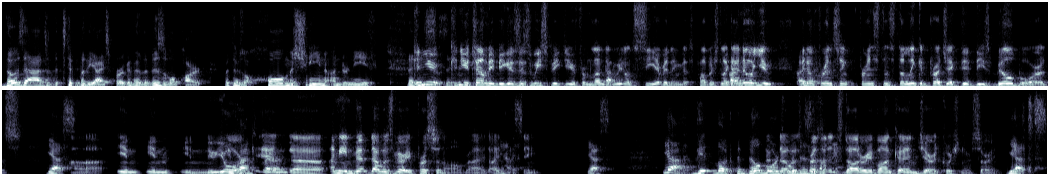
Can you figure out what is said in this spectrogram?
those ads are the tip of the iceberg and they're the visible part but there's a whole machine underneath can is, you can you tell me because as we speak to you from london yeah. we don't see everything that's published like right. i know you right. i know for instance for instance the lincoln project did these billboards yes uh, in in in new york in and uh, i mean that was very personal right I, yes. I think yes yeah, the, look, the billboards that was president's daughter Ivanka and Jared Kushner. Sorry. Yes,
